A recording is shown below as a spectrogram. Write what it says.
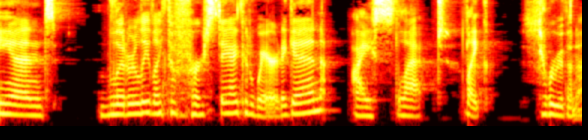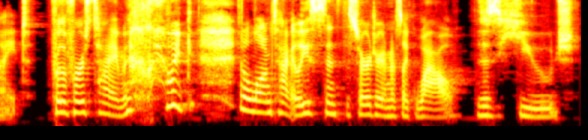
And literally, like the first day I could wear it again, I slept like through the night for the first time, like in a long time, at least since the surgery. And I was like, wow, this is huge.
